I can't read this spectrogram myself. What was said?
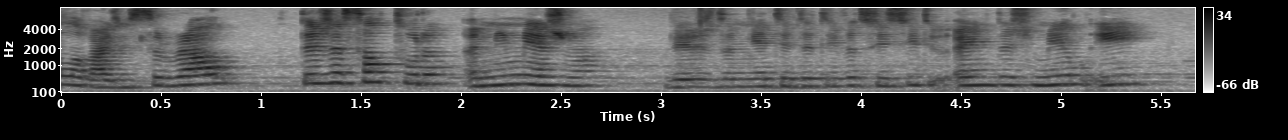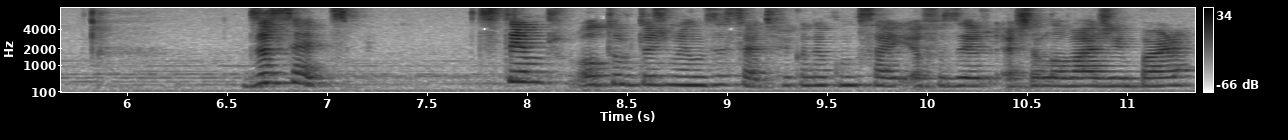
lavagem cerebral, desde essa altura, a mim mesma, desde a minha tentativa de suicídio em 2017. Setembro, outubro de 2017 foi quando eu comecei a fazer esta lavagem para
